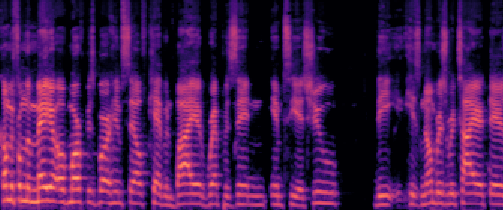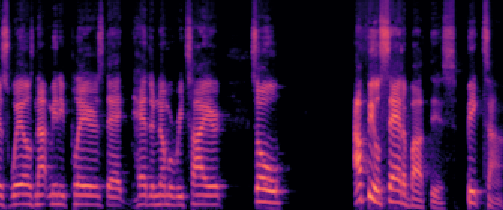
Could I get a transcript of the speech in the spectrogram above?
Coming from the mayor of Murfreesboro himself, Kevin Byard, representing MTSU. The his numbers retired there as well. Not many players that had their number retired. So I feel sad about this big time.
